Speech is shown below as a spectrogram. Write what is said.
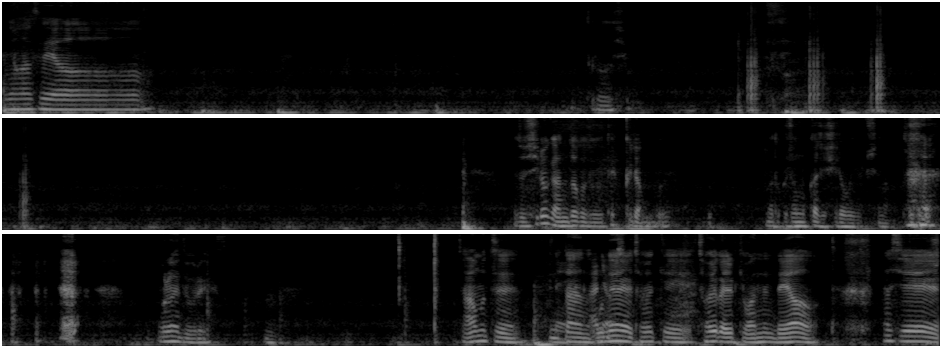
안녕하세요 들어오시고 시력이 안 좋아가지고 댓글이 안 보여 나도 그 정도까지 시력이 좋진 않아. 뭐라 해도 모르겠어 음. 자 아무튼 네, 일단 안녕하세요. 오늘 저렇게 저희가 이렇게 왔는데요 사실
